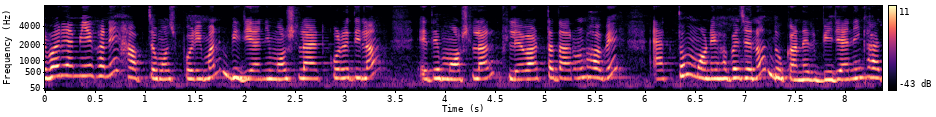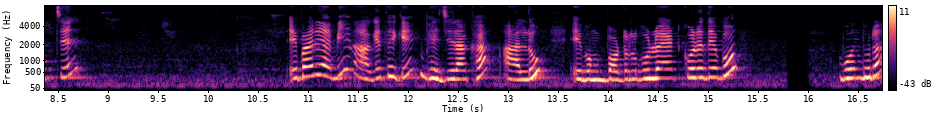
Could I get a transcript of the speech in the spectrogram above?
এবারে আমি এখানে হাফ চামচ পরিমাণ বিরিয়ানি মশলা অ্যাড করে দিলাম। এতে মশলার ফ্লেভারটা দারুণ হবে। একদম মনে হবে যেন দোকানের বিরিয়ানি খাচ্ছেন। এবারে আমি আগে থেকে ভেজে রাখা আলু এবং পটলগুলো অ্যাড করে দেব। বন্ধুরা,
